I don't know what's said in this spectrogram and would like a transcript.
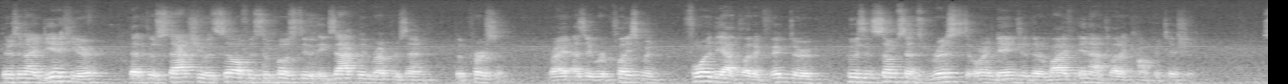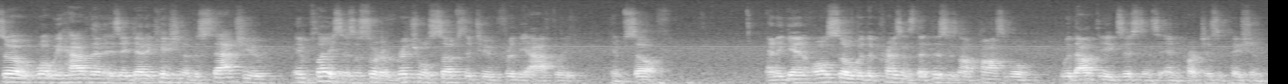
There's an idea here that the statue itself is supposed to exactly represent the person, right, as a replacement for the athletic victor who's in some sense risked or endangered their life in athletic competition. So what we have then is a dedication of the statue in place as a sort of ritual substitute for the athlete himself. And again, also with the presence that this is not possible without the existence and participation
